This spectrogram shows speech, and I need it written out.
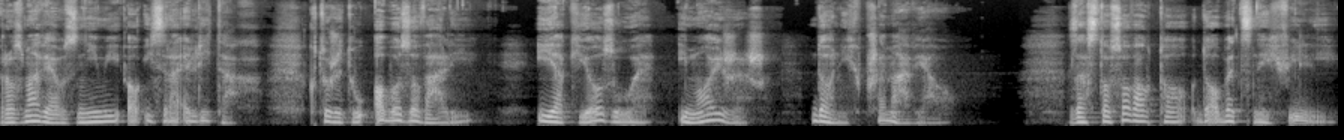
Rozmawiał z nimi o Izraelitach, którzy tu obozowali i jak Jozue i Mojżesz do nich przemawiał. Zastosował to do obecnej chwili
